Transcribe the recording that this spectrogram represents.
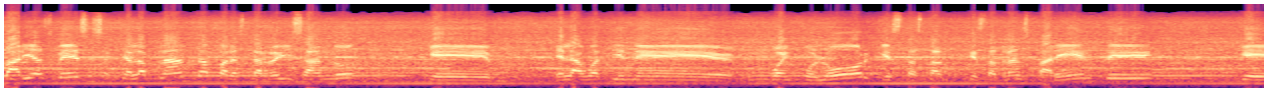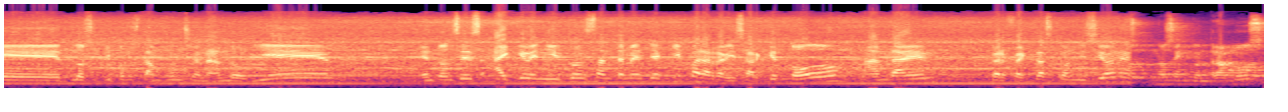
varias veces aquí a la planta para estar revisando que el agua tiene un buen color, que está, que está transparente, que los equipos están funcionando bien. Entonces hay que venir constantemente aquí para revisar que todo anda en perfectas condiciones. Nos encontramos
